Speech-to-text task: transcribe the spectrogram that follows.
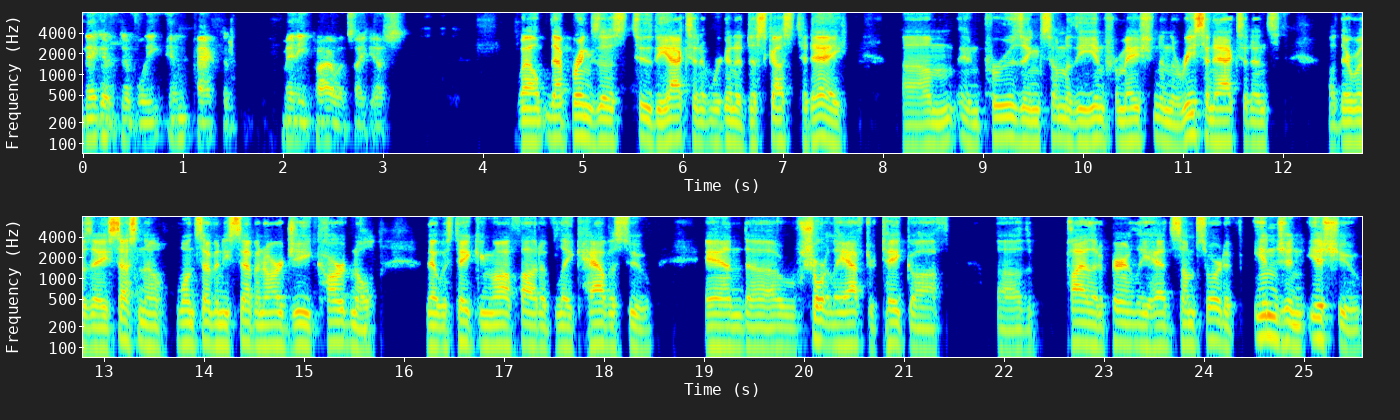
negatively impacted many pilots, I guess. Well, that brings us to the accident we're going to discuss today. Um, in perusing some of the information in the recent accidents, uh, there was a Cessna 177 RG Cardinal that was taking off out of Lake Havasu. And uh, shortly after takeoff, uh, the pilot apparently had some sort of engine issue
